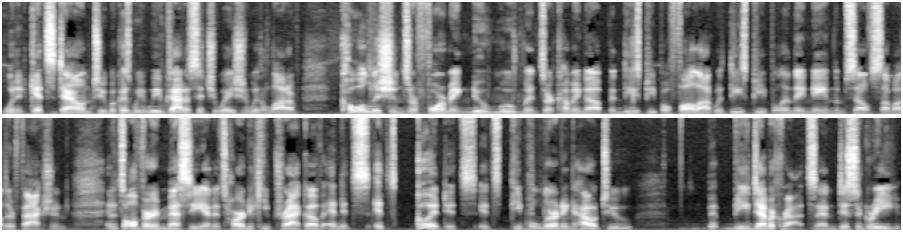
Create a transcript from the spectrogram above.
when it gets down to because we, we've got a situation with a lot of coalitions are forming, new movements are coming up, and these people fall out with these people and they name themselves some other faction. And it's all very messy and it's hard to keep track of, and it's it's good. It's it's people learning how to be Democrats and disagree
